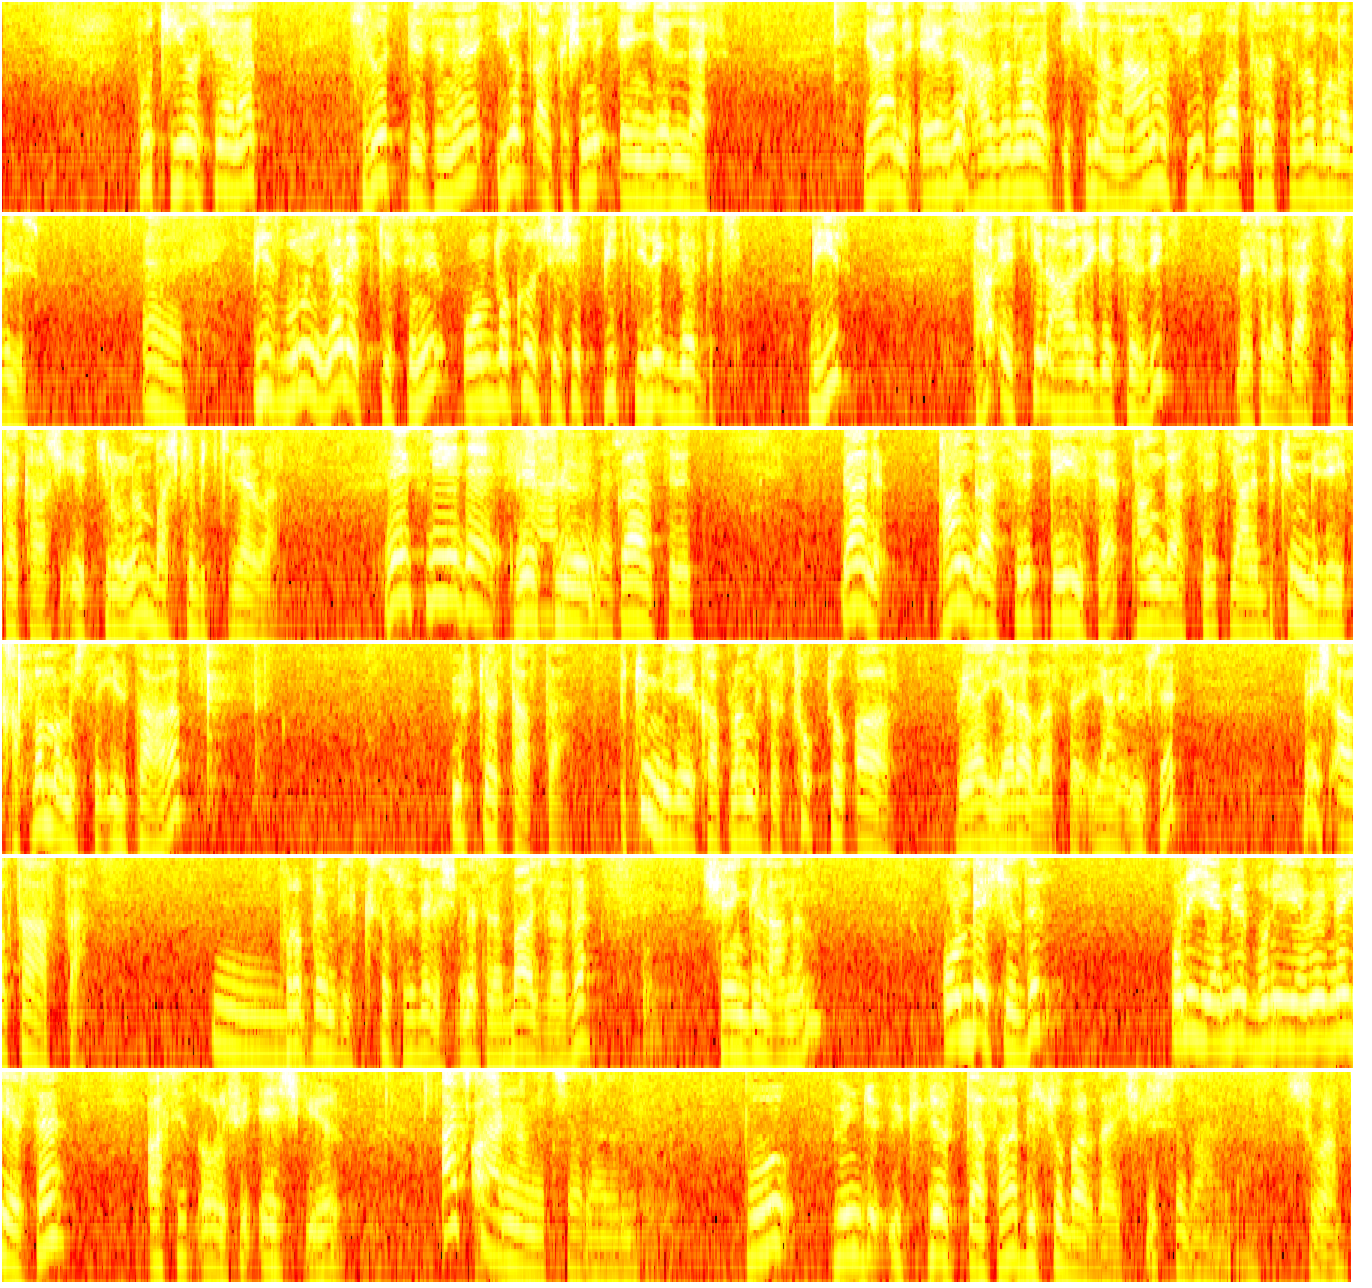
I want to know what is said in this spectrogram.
Bu tiyosiyanat tiroid bezine iot akışını engeller. Yani evde hazırlanıp içilen lahana suyu guatıra sebep olabilir. Evet. Biz bunun yan etkisini 19 çeşit bitkiyle giderdik. Bir, daha etkili hale getirdik. Mesela gastrite karşı etkili olan başka bitkiler var. Reflüye de Reflü, gastrit. Yani pangastrit değilse, pangastrit yani bütün mideyi kaplamamışsa iltihap 3-4 hafta. Bütün mideyi kaplamışsa çok çok ağır veya yara varsa yani ülser 5-6 hafta. Problem değil. Kısa sürede iyileşir. Mesela Bağcılar'da Şengül Hanım 15 yıldır onu yemiyor, bunu yemiyor. Ne yerse asit oluşu eşkiyor. Aç karnına mı içiyorlar onu? Bu günde 3-4 defa bir su bardağı Bir içilir. su bardağı. Su bardağı.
